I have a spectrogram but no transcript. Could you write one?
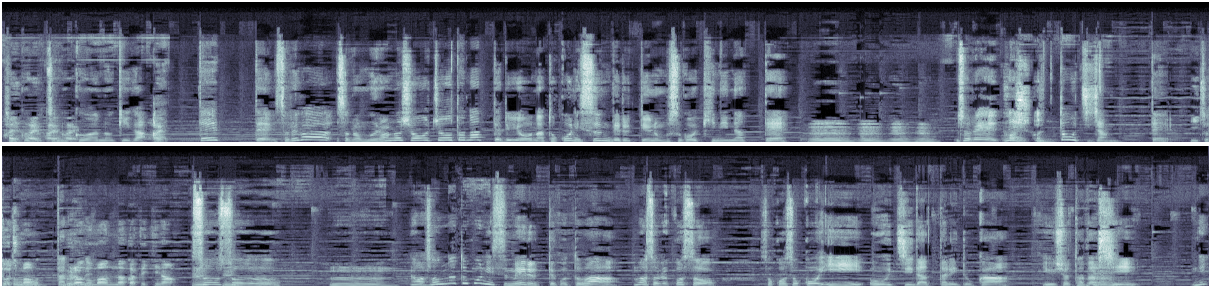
はい植。物の桑の木があってって、それがその村の象徴となってるようなとこに住んでるっていうのもすごい気になって、うんうんうんうん。それね、一等地じゃんって、ちょっと一等地、まあ思った村のね。の真ん中的な。そううん。そう。うん。だからそんなとこに住めるってことは、まあそれこそ、そこそこいいお家だったりとか、優勝正しい、ね、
